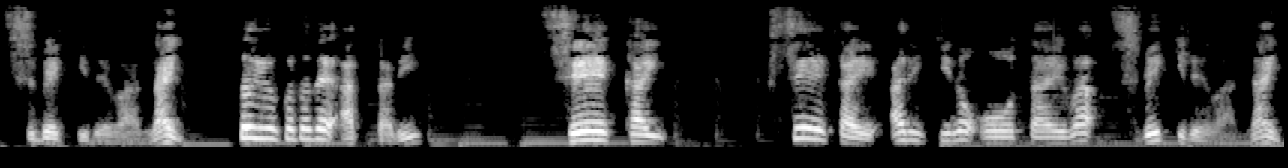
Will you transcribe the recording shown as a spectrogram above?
すべきではないということであったり、正解、不正解ありきの応対はすべきではない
